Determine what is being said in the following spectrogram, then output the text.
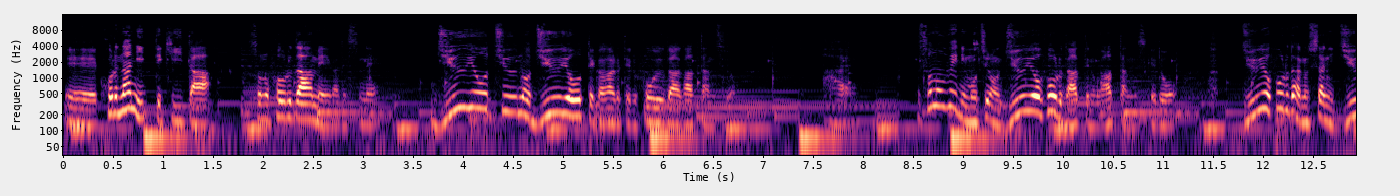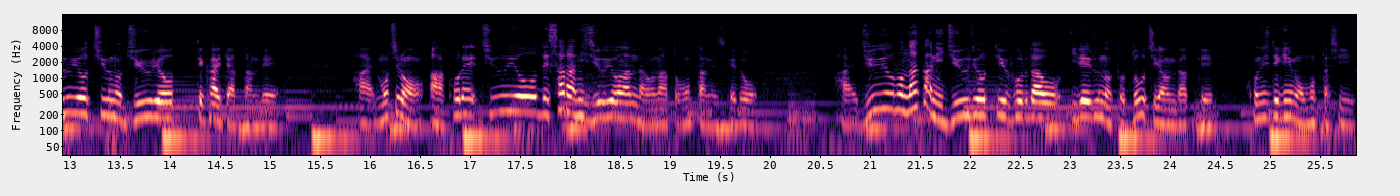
えー、これ何って聞いたそのフォルダー名がですね重要中の重要って書かれてるフォルダーがあったんですよ。はい。その上にもちろん重要フォルダーっていうのがあったんですけど重要フォルダーの下に重要中の重要って書いてあったんではい、もちろん、あ、これ重要でさらに重要なんだろうなと思ったんですけど、はい、重要の中に重要っていうフォルダを入れるのとどう違うんだって個人的にも思ったし、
